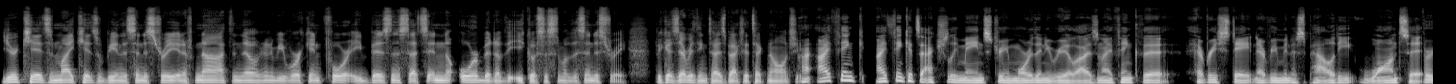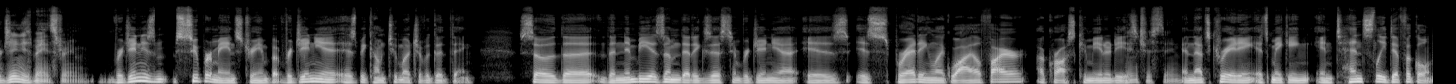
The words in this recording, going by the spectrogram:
your kids and my kids will be in this industry. And if not, then they're going to be working for a business that's in the orbit of the ecosystem of this industry because everything ties back to technology. I, I think I think it's actually mainstream more than you realize, and I think that every state and every municipality wants it. Virginia's mainstream. Virginia's super mainstream, but Virginia has become too much of a good thing. So the the NIMBYism that exists in Virginia is is spreading like wildfire across communities. Interesting. And that's creating it's making intensely difficult.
